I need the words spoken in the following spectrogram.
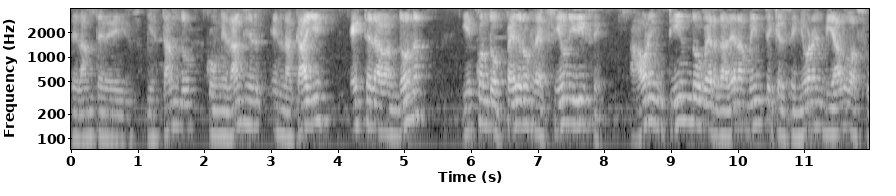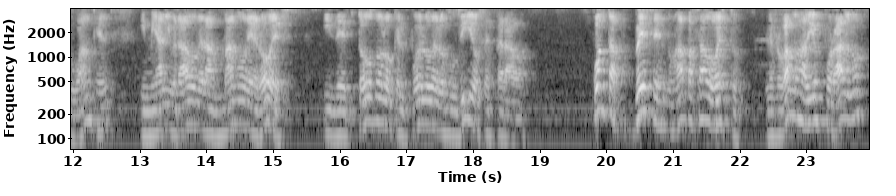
delante de ellos. Y estando con el ángel en la calle, éste le abandona y es cuando Pedro reacciona y dice, ahora entiendo verdaderamente que el Señor ha enviado a su ángel y me ha librado de las manos de Herodes y de todo lo que el pueblo de los judíos esperaba. ¿Cuántas veces nos ha pasado esto? Le rogamos a Dios por algo,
